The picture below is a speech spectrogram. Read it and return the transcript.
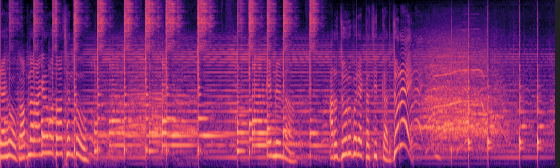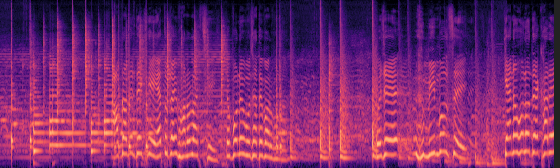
যাই হোক, আপনার আগের মতো আছেন তো? এমনি না। আরও জোরে করে একটা চিৎকার। জোরে! আপনাদের দেখে এতটাই ভালো লাগছে, তো বলে বোঝাতে পারব না। ওই যে মিম বলছে, কেন হলো দেখারে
